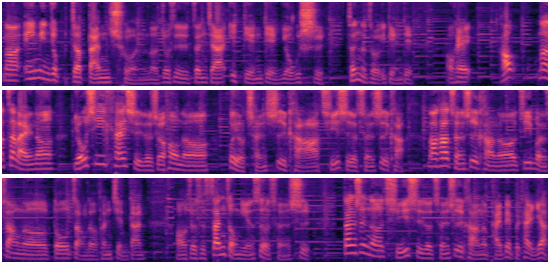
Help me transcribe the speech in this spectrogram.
那 A 面就比较单纯了，就是增加一点点优势，真的只有一点点。OK，好，那再来呢，游戏一开始的时候呢，会有城市卡，啊起始的城市卡。那它城市卡呢，基本上呢都长得很简单，哦，就是三种颜色城市。但是呢，起始的城市卡呢排辈不太一样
